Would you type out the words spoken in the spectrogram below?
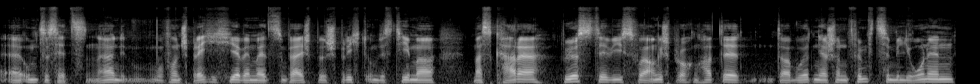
äh, umzusetzen. Ne? Wovon spreche ich hier, wenn man jetzt zum Beispiel spricht um das Thema Mascara-Bürste, wie ich es vorher angesprochen hatte, da wurden ja schon 15 Millionen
